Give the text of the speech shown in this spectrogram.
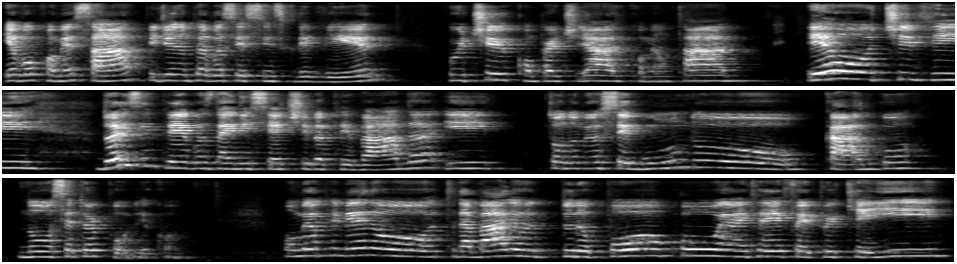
Eu vou começar pedindo para você se inscrever, curtir, compartilhar, comentar. Eu tive dois empregos na iniciativa privada e estou no meu segundo cargo no setor público. O meu primeiro trabalho durou pouco, eu entrei foi por QI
